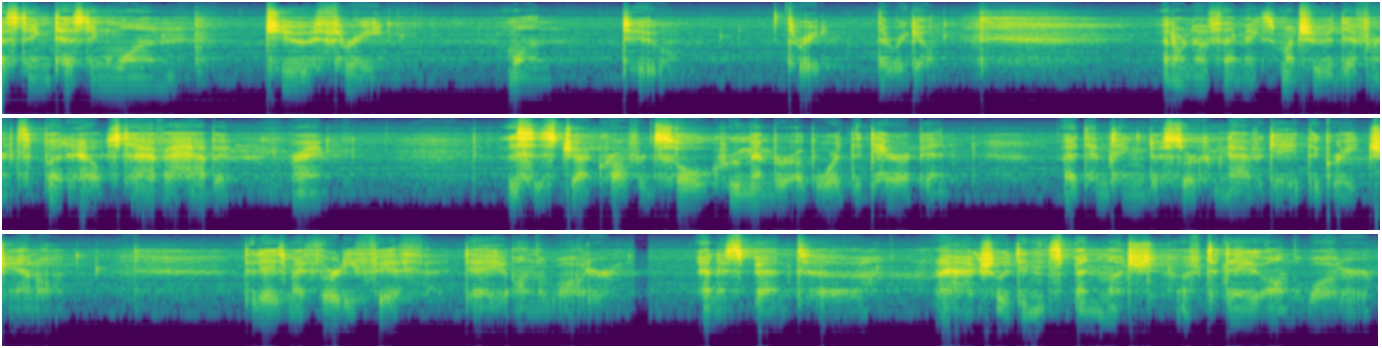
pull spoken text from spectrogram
Testing, testing, one, two, three. One, two, three. There we go. I don't know if that makes much of a difference, but it helps to have a habit, right? This is Jack Crawford, sole crew member aboard the Terrapin, attempting to circumnavigate the Great Channel. Today is my 35th day on the water, and I spent, uh, I actually didn't spend much of today on the water.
